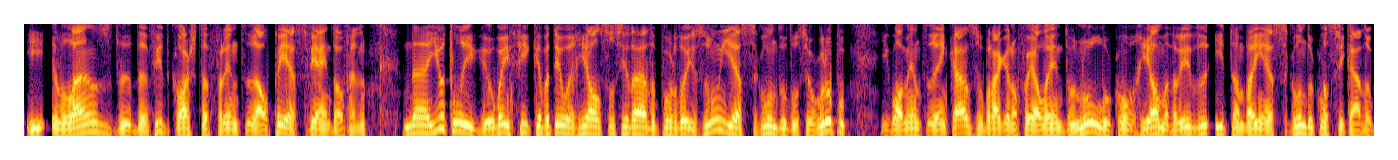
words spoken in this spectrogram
e Lens de David Costa frente ao PSV Eindhoven. Na Youth League, o Benfica bateu a Real Sociedade por 2-1 e é segundo do seu grupo. Igualmente em casa, o Braga não foi além do nulo com o Real Madrid e também é segundo classificado.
